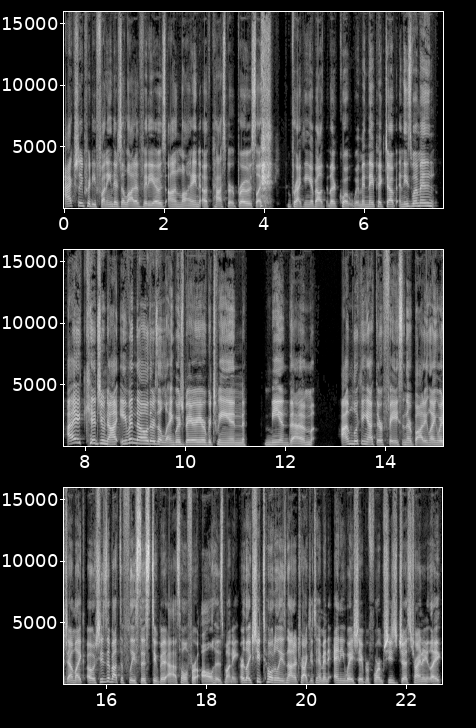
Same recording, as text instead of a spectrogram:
actually pretty funny. There's a lot of videos online of passport bros like bragging about their quote women they picked up. And these women, I kid you not, even though there's a language barrier between me and them, I'm looking at their face and their body language. I'm like, oh, she's about to fleece this stupid asshole for all his money. Or like, she totally is not attracted to him in any way, shape, or form. She's just trying to like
